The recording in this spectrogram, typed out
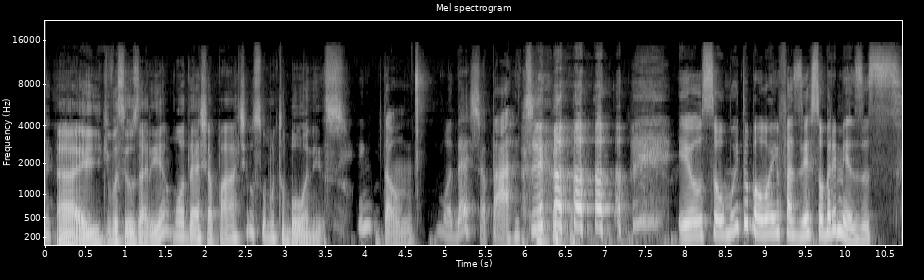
uh, e que você usaria? Modéstia à parte, eu sou muito boa nisso. Então, modéstia à parte, eu sou muito boa em fazer sobremesas.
